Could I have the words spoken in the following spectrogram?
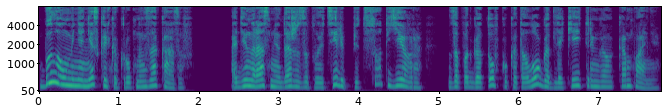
Было у меня несколько крупных заказов. Один раз мне даже заплатили 500 евро за подготовку каталога для кейтеринговой компании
